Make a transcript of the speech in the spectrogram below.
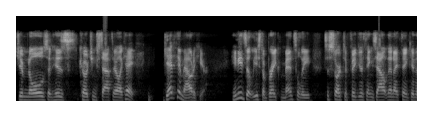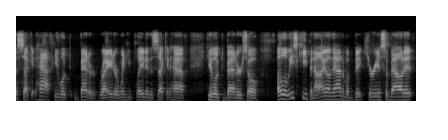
jim knowles and his coaching staff they're like hey get him out of here he needs at least a break mentally to start to figure things out and then i think in the second half he looked better right or when he played in the second half he looked better so i'll at least keep an eye on that i'm a bit curious about it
